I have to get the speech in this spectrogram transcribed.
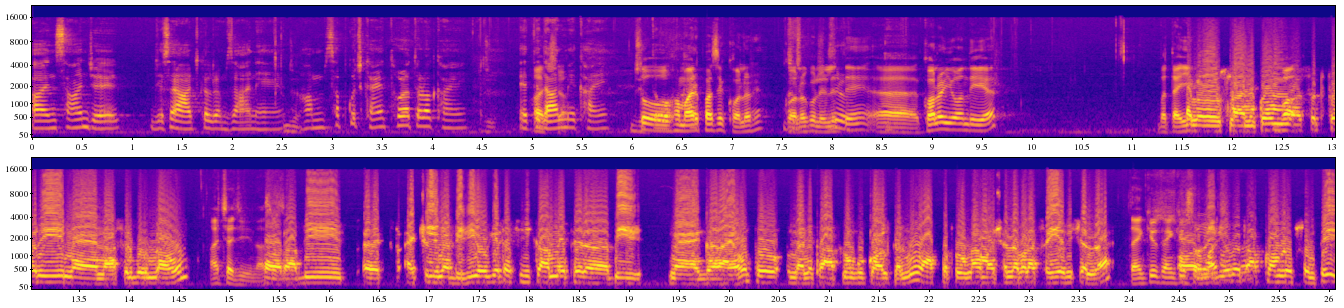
انسان جو ہے جیسے آج کل رمضان ہے جی۔ ہم سب کچھ کھائیں تھوڑا تھوڑا کھائیں۔ جی۔ اعتدال اچھا۔ میں کھائیں۔ تو جی، ہمارے پاس ایک کالر ہے۔ کالر کو لے لیتے ہیں۔ Caller you on the air بتائیے۔ ہلو السلام علیکم۔ واسط فری میں ناصر بول رہا ہوں۔ اچھا جی ناصر اور ابھی ایکچولی میں بزی ہو گیا تھا کسی کام میں پھر ابھی میں گھر آیا ہوں۔ تو میں نے کہا آپ لوگوں کو کال کر لوں۔ آپ کا پروگرام ماشاء اللہ بڑا صحیح ابھی چل رہا ہے۔ Thank you thank you so much تو آپ کو ہم لوگ سنتے ہی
